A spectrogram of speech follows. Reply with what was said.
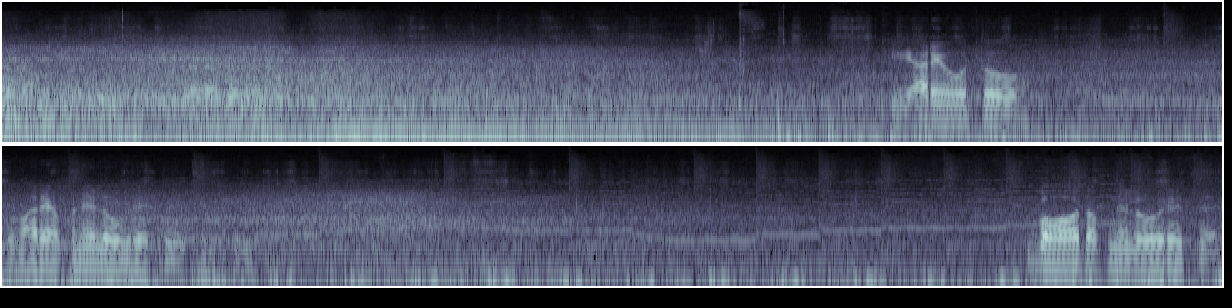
लगाने पड़ते हैं जगह जगह पे कि अरे वो तो तुम्हारे अपने लोग रहते हैं क्योंकि। बहुत अपने लोग रहते हैं।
